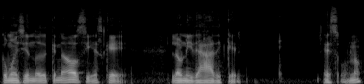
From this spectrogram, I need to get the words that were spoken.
Como diciendo de que no, si es que la unidad y que. Eso, ¿no?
